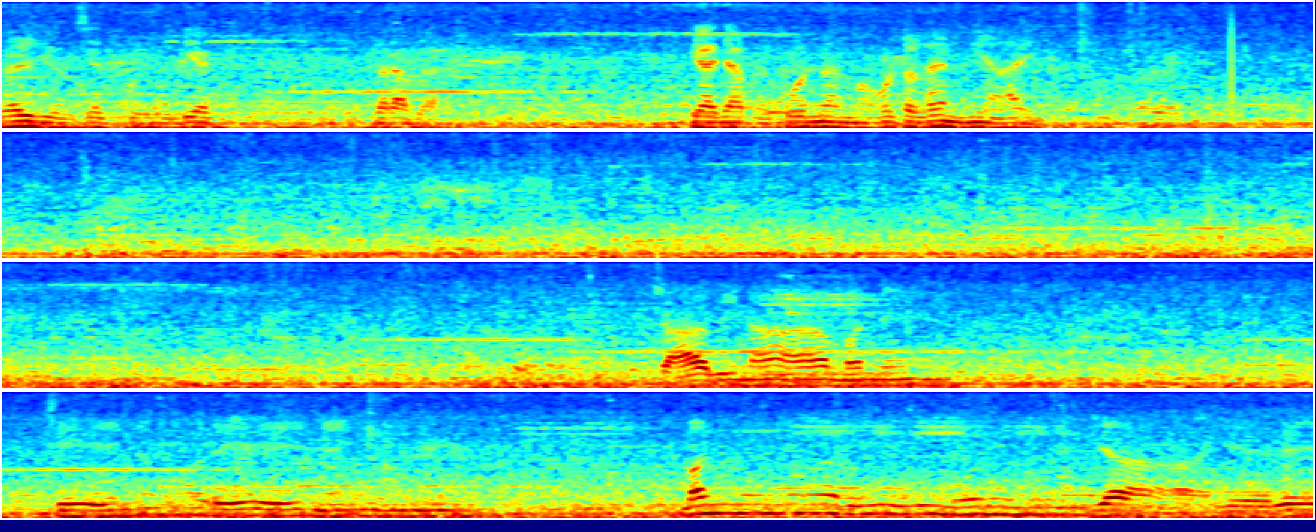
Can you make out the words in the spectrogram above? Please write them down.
જોઈ લ્યો જેતપુરનો ગેટ બરાબર. ત્યાં જ આપણે કોર્નરમાં હોટલ હે ને, ત્યાં આવી ચા વિના મને ચેન મળે નહીં. મન મારું જાય રે.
